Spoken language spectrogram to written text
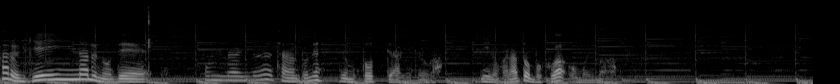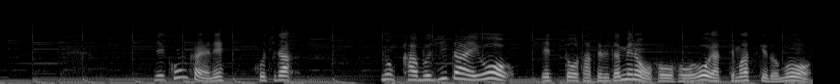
腐る原因になるので本来ならちゃんとね全部取ってあげるのがいいのかなと僕は思います。で今回はねこちらの株自体を越冬させるための方法をやってますけども、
